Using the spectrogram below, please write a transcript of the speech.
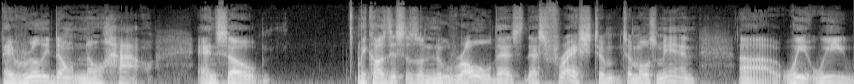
they really don't know how. And so because this is a new role that's that's fresh to to most men. Uh, we we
